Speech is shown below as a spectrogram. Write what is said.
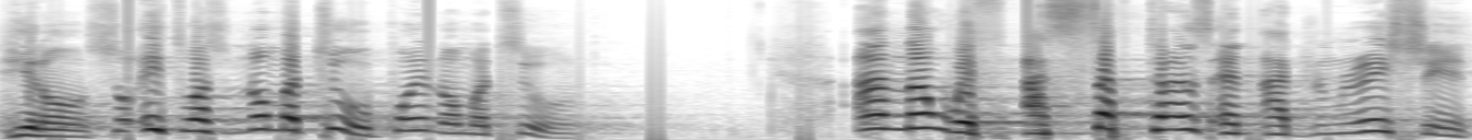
You know, so it was number two, point number two. Honor with acceptance and admiration.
